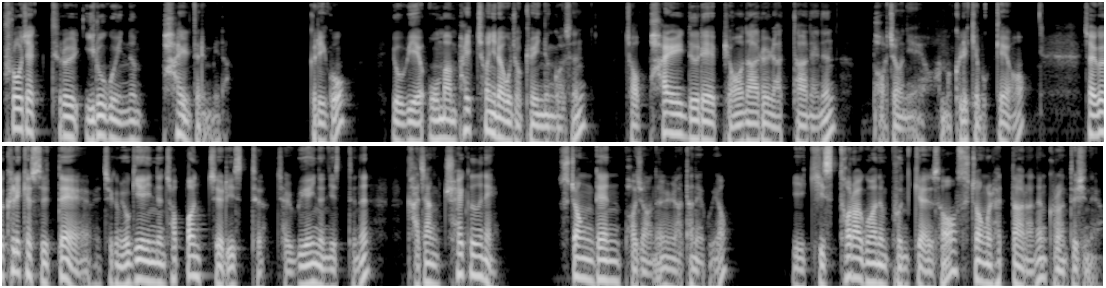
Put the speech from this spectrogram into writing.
프로젝트를 이루고 있는 파일들입니다. 그리고 요 위에 58,000이라고 적혀 있는 것은 저 파일들의 변화를 나타내는 버전이에요. 한번 클릭해 볼게요. 자, 이걸 클릭했을 때 지금 여기에 있는 첫 번째 리스트, 제일 위에 있는 리스트는 가장 최근에 수정된 버전을 나타내고요. 이 gitster라고 하는 분께서 수정을 했다라는 그런 뜻이네요.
